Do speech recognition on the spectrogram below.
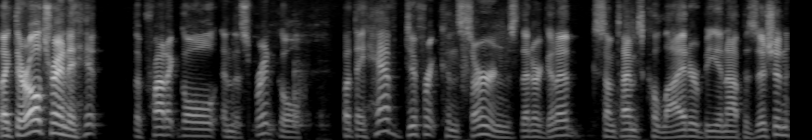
like they're all trying to hit the product goal and the sprint goal, but they have different concerns that are going to sometimes collide or be in opposition.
